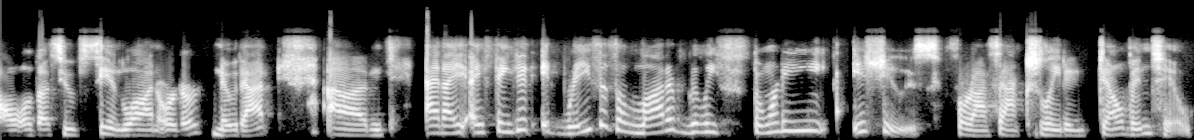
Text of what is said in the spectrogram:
All of us who've seen Law and Order know that. Um, and I, I think it, it raises a lot of really thorny issues for us actually to delve into.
